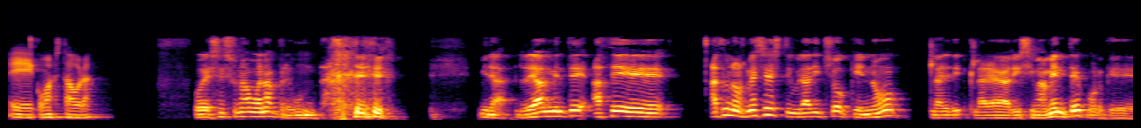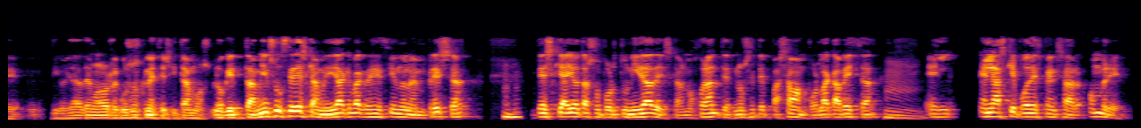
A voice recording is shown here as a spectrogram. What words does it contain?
eh, como hasta ahora? Pues es una buena pregunta. Mira, realmente hace, hace unos meses te hubiera dicho que no clarísimamente, porque digo, ya tenemos los recursos que necesitamos. Lo que también sucede es que a medida que va creciendo la empresa, ves que hay otras oportunidades que a lo mejor antes no se te pasaban por la cabeza, Hmm. en, en las que puedes pensar, hombre,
